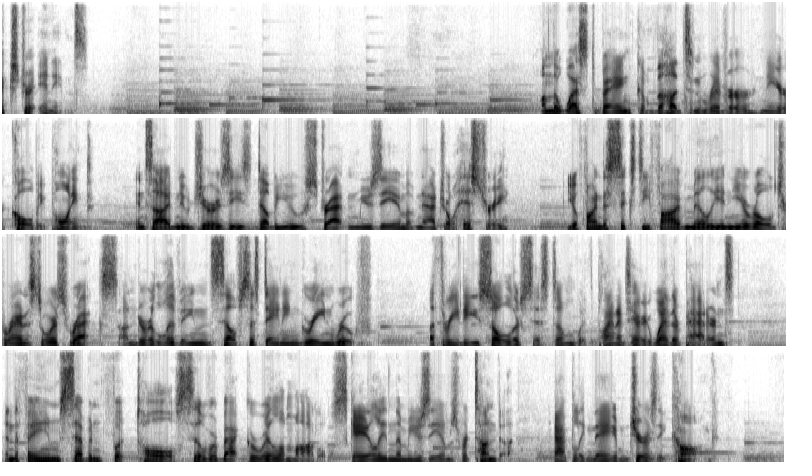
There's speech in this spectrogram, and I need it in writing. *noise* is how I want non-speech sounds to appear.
Extra innings. On the west bank of the Hudson River, near Colby Point, inside New Jersey's W. Stratton Museum of Natural History, you'll find a 65 million year old Tyrannosaurus rex under a living, self sustaining green roof, a 3D solar system with planetary weather patterns, and the famed 7 foot tall silverback gorilla model scaling the museum's rotunda, aptly named Jersey Kong.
